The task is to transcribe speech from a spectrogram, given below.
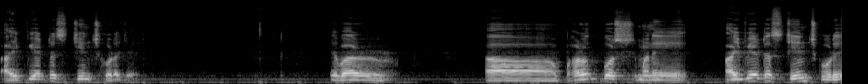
আইপি অ্যাড্রেস চেঞ্জ করা যায়। এবার ভারতবর্ষ মানে আইপি অ্যাড্রেস চেঞ্জ করে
